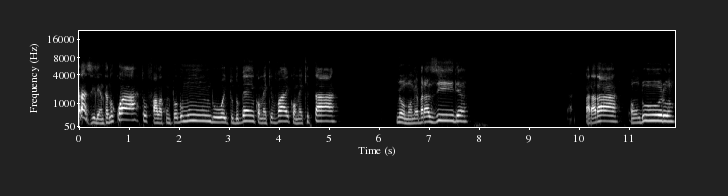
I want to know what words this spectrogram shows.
Brasília entra no quarto, fala com todo mundo. Oi, tudo bem? Como é que vai? Como é que tá? Meu nome é Brasília. Parará, pão duro.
